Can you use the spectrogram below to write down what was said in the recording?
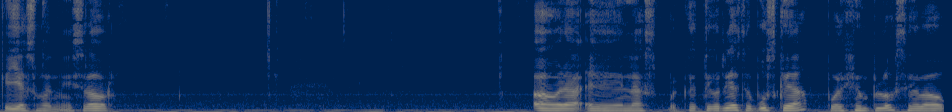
que ya es un administrador. Ahora, en las categorías de búsqueda, por ejemplo, se va,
